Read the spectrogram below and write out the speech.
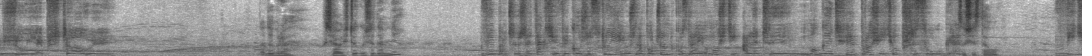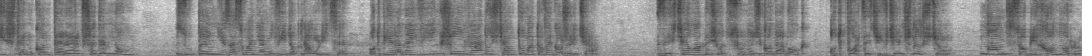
Żuje pszczoły. No dobra, chciałeś czegoś ode mnie? Wybacz, że tak cię wykorzystuję już na początku znajomości, ale czy mogę cię prosić o przysługę? Co się stało? Widzisz ten kontener przede mną? Zupełnie zasłania mi widok na ulicę. Odbiera największą radość automatowego życia. Zechciałabyś odsunąć go na bok? Odpłacę ci wdzięcznością. Mam w sobie honor,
